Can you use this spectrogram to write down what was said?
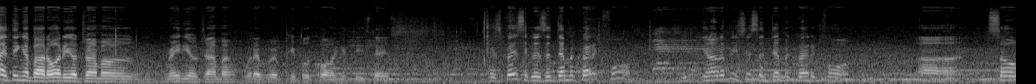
I think about audio drama, radio drama, whatever people are calling it these days, is basically it's a democratic form. You, know what I mean? It's just a democratic form. Uh, so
